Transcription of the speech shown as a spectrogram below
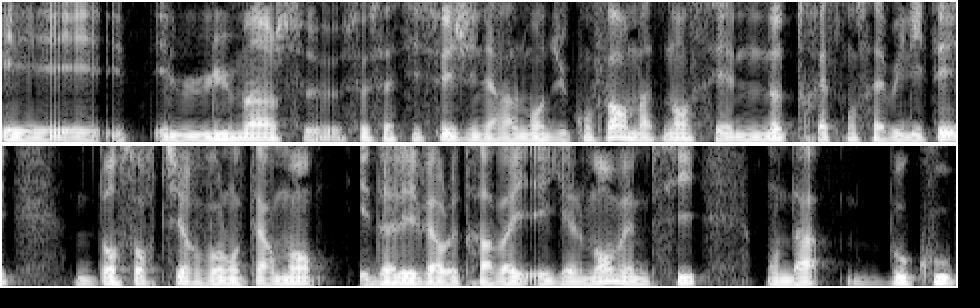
et, l'humain se, se, satisfait généralement du confort. Maintenant, c'est notre responsabilité d'en sortir volontairement et d'aller vers le travail également, même si on a beaucoup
